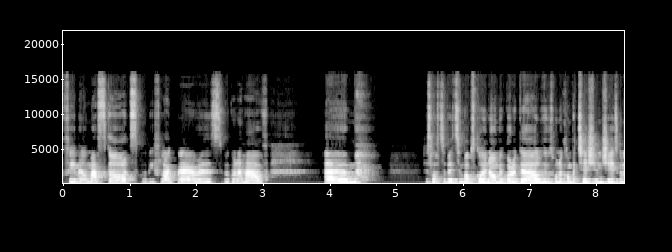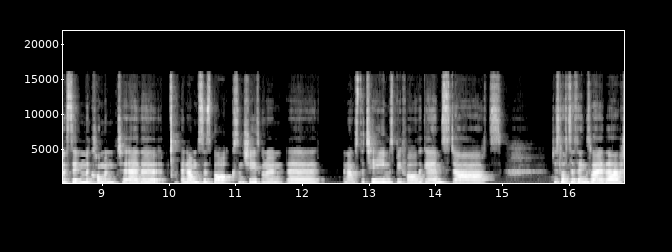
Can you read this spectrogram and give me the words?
female mascots. There'll be flag bearers. We're going to have. Um, just lots of bits and bobs going on. We've got a girl who's won a competition. She's going to sit in the comment, uh, the announcers box, and she's going to uh, announce the teams before the game starts. Just lots of things like that.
